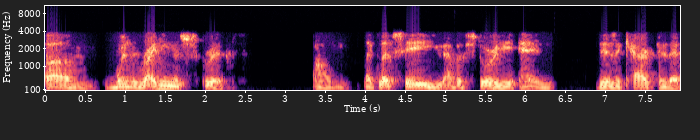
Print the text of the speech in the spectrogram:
Um, when writing a script, um, like let's say you have a story and there's a character that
